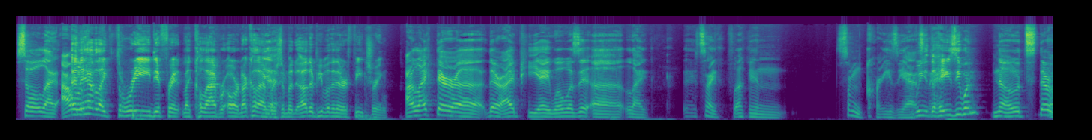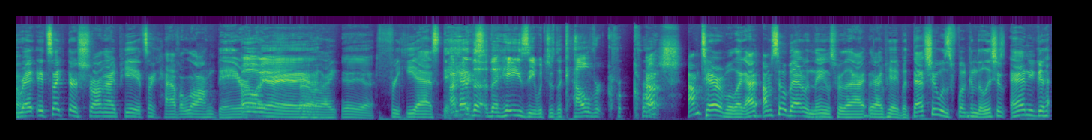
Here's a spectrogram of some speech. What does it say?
So like, I And they have like three different like collabor or not collaboration, but other people that they're featuring. I like their uh their IPA. What was it? Uh like it's like fucking some crazy ass. We, the hazy one? no, it's their Oh. re- it's like their strong IPA. It's like have a long day or Oh like, yeah, yeah, or yeah. like yeah, yeah. freaky ass day. I had the the hazy, which is the Calvert cr- Crush. I'm terrible. Like I, I'm so bad with names for the I- their IPA, but that shit was fucking delicious. And you could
